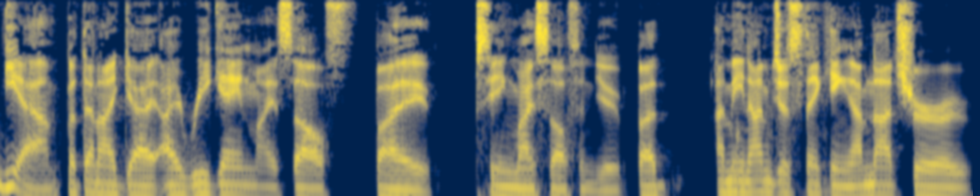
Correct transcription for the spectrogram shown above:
Yeah. But then I get, I regain myself by seeing myself in you. But I mean, I'm just thinking, I'm not sure.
